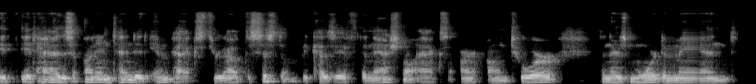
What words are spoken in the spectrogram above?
it, it has unintended impacts throughout the system because if the national acts aren't on tour, then there's more demand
